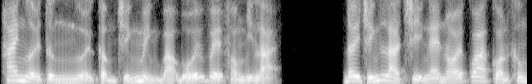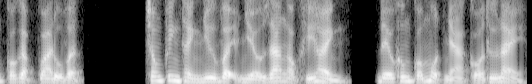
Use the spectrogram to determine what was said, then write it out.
hai người từng người cầm chính mình bảo bối về phòng nhìn lại. Đây chính là chỉ nghe nói qua còn không có gặp qua đồ vật. Trong kinh thành như vậy nhiều gia ngọc khí hành, đều không có một nhà có thứ này.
